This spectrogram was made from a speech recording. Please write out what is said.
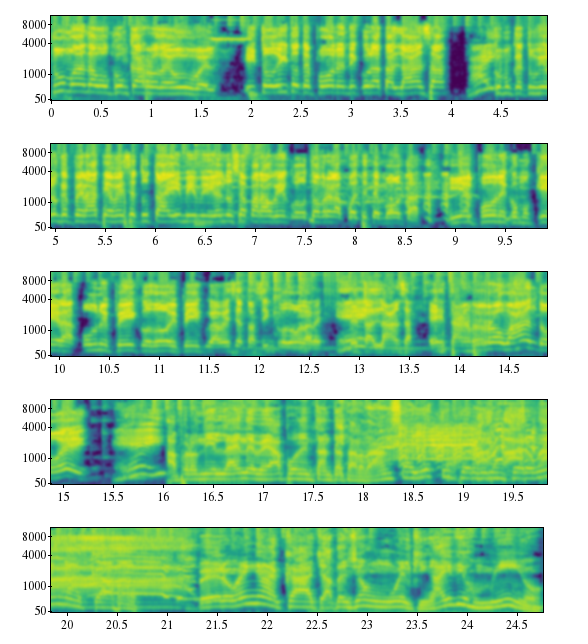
Tú mandas a buscar un carro de Uber y todito te ponen dice, una tardanza. Ay. Como que tuvieron que esperarte. A veces tú estás ahí mismo y él no se ha parado bien cuando tú abres la puerta y te monta. Y él pone como quiera uno y pico, dos y pico, y a veces hasta cinco dólares de tardanza. Están robando, eh. Ah, pero ni en la NBA ponen tanta tardanza. Y pero, pero ven acá. Pero ven acá. Atención, Wilkin. Ay, Dios mío.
